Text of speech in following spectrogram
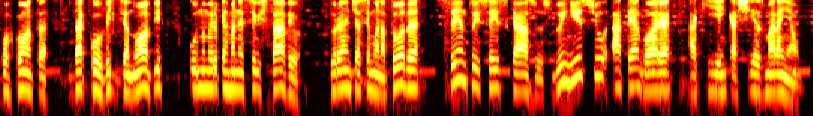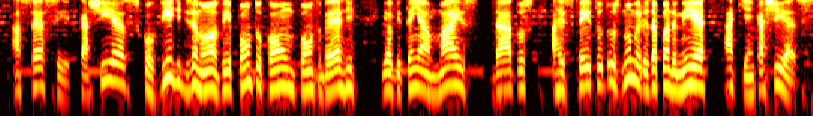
por conta da COVID-19. O número permaneceu estável durante a semana toda, 106 casos do início até agora aqui em Caxias, Maranhão. Acesse caxiascovid19.com.br e obtenha mais dados a respeito dos números da pandemia aqui em Caxias.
